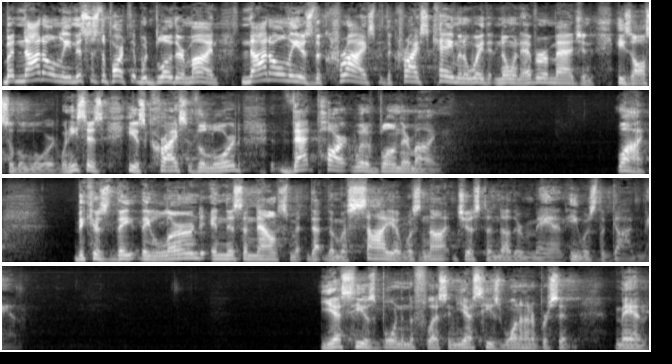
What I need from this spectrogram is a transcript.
But not only, and this is the part that would blow their mind, not only is the Christ, but the Christ came in a way that no one ever imagined. He's also the Lord. When he says he is Christ the Lord, that part would have blown their mind. Why? Because they, they learned in this announcement that the Messiah was not just another man, he was the God man. Yes, he is born in the flesh, and yes, he's 100% man,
